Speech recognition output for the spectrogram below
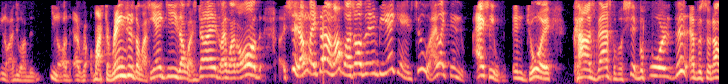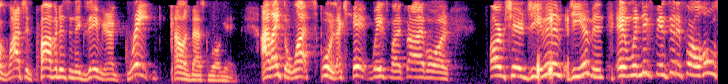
you know I do all the you know I watch the Rangers, I watch Yankees, I watch Giants, I watch all the shit. I'm like Dom, I watch all the NBA games too. I like to actually enjoy college basketball. Shit, before this episode, I was watching Providence and Xavier, a great college basketball game. I like to watch sports. I can't waste my time on armchair GM, GMing, and when Knicks fans did it for a whole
